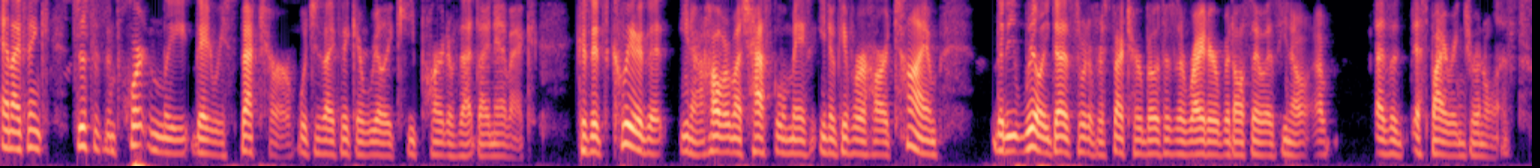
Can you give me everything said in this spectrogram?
And I think just as importantly, they respect her, which is, I think, a really key part of that dynamic. Because it's clear that you know, however much Haskell may, you know, give her a hard time, that he really does sort of respect her both as a writer, but also as you know, a, as an aspiring journalist.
